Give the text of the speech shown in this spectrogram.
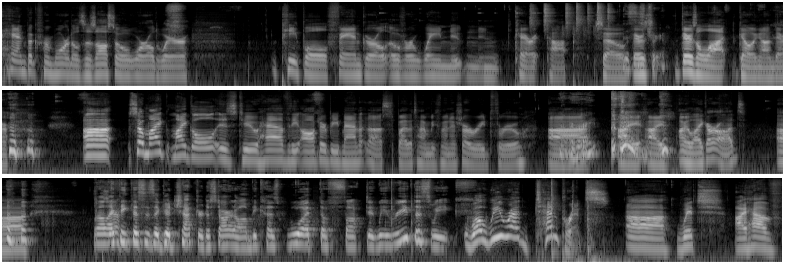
Handbook for Mortals is also a world where people fangirl over Wayne Newton and Carrot Top. So This there's there's a lot going on there. uh so my my goal is to have the author be mad at us by the time we finish our read through. Uh Alright. I, I I like our odds. Uh Well, Yeah. I think this is a good chapter to start on because what the fuck did we read this week? Well, we read Temperance, uh, which I have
